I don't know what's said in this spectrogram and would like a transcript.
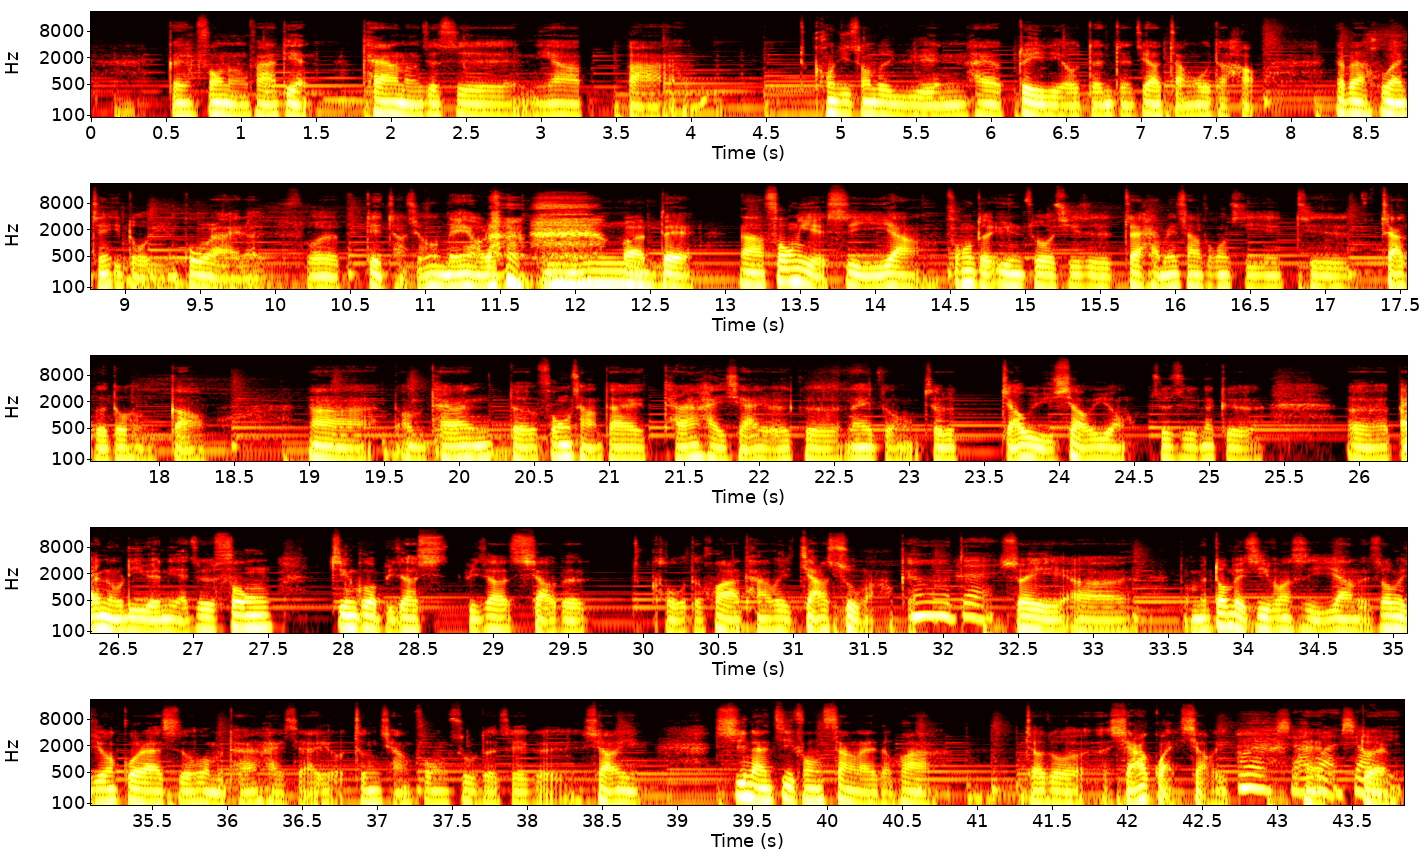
跟风能发电。太阳能就是你要把空气中的云还有对流等等，就要掌握得好，要不然忽然间一朵云过来了，所有电厂全部没有了。嗯呃，对，那风也是一样，风的运作其实在海面上风机其实价格都很高。那我们台湾的风场在台湾海峡有一个那一种叫做角雨效用，就是那个呃白努力原理啊，就是风经过比较比较小的口的话，它会加速嘛，OK。嗯，对，所以呃，我们东北季风是一样的，东北季风过来的时候，我们台湾海峡有增强风速的这个效应；西南季风上来的话，叫做峡管效应。嗯，峡管效应，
